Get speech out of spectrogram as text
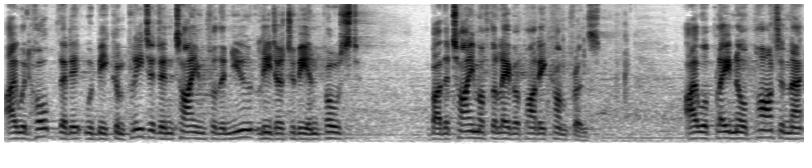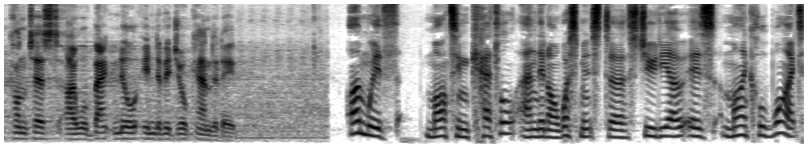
I would hope that it would be completed in time for the new leader to be in post by the time of the Labour Party conference. I will play no part in that contest. I will back no individual candidate. I'm with Martin Kettle, and in our Westminster studio is Michael White.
